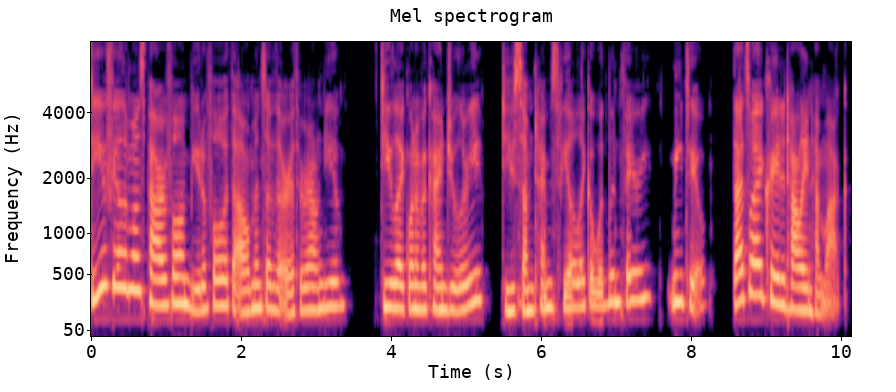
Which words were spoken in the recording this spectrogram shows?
Do you feel the most powerful and beautiful with the elements of the earth around you? Do you like one of a kind jewelry? Do you sometimes feel like a woodland fairy? Me too. That's why I created Holly and Hemlock,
